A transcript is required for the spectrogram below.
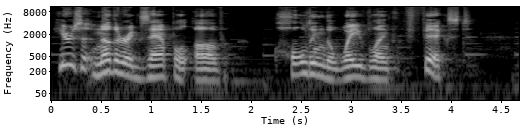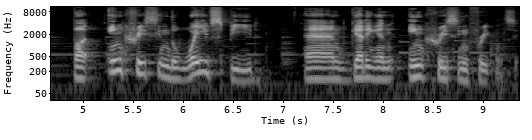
Here's another example of holding the wavelength fixed, but increasing the wave speed and getting an increasing frequency.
